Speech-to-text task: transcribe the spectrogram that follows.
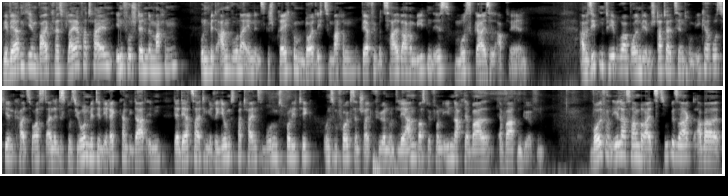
Wir werden hier im Wahlkreis Flyer verteilen, Infostände machen und mit AnwohnerInnen ins Gespräch kommen, um deutlich zu machen, wer für bezahlbare Mieten ist, muss Geisel abwählen. Am 7. Februar wollen wir im Stadtteilzentrum Icarus hier in Karlshorst eine Diskussion mit den DirektkandidatInnen der derzeitigen Regierungsparteien zur Wohnungspolitik und zum Volksentscheid führen und lernen, was wir von ihnen nach der Wahl erwarten dürfen. Wolf und Elas haben bereits zugesagt, aber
